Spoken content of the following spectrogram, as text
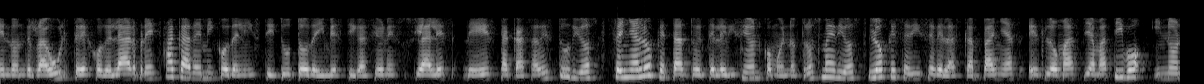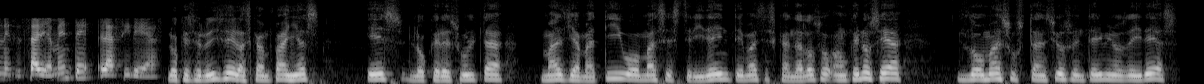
en donde Raúl Trejo del Arbre, académico del Instituto de Investigaciones Sociales de esta casa de estudios, señaló que tanto en televisión como en otros medios, lo que se dice de las campañas es lo más llamativo y no necesariamente las ideas. Lo que se nos dice de las campañas es lo que resulta más llamativo, más estridente, más escandaloso, aunque no sea lo más sustancioso en términos de ideas.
